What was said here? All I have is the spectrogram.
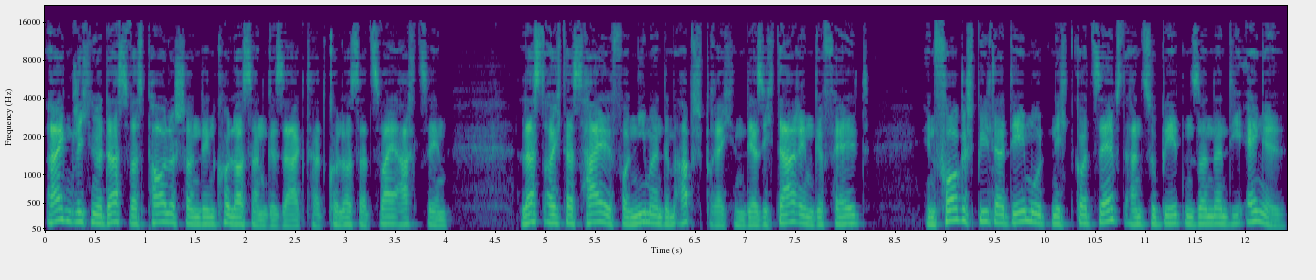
Eigentlich nur das, was Paulus schon den Kolossern gesagt hat, Kolosser 2,18. Lasst euch das Heil von niemandem absprechen, der sich darin gefällt, in vorgespielter Demut nicht Gott selbst anzubeten, sondern die Engel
